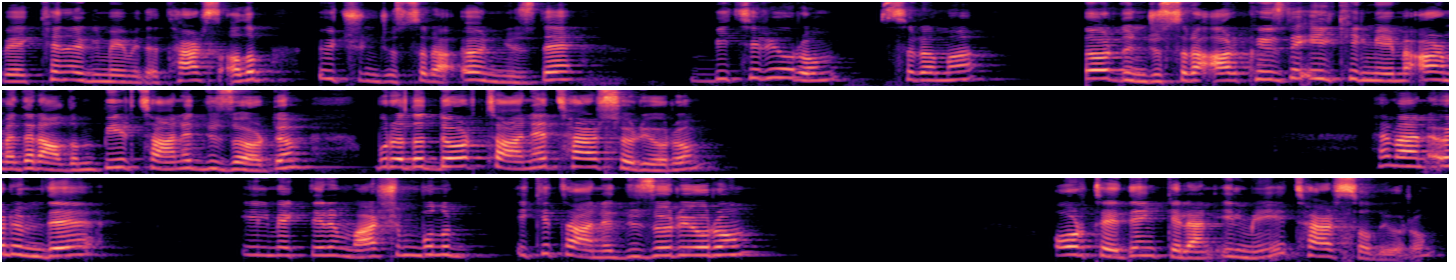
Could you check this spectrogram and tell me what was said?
ve kenar ilmeğimi de ters alıp üçüncü sıra ön yüzde bitiriyorum sıramı. Dördüncü sıra arka yüzde ilk ilmeğimi örmeden aldım. Bir tane düz ördüm. Burada dört tane ters örüyorum. Hemen önümde ilmeklerim var. Şimdi bunu iki tane düz örüyorum. Ortaya denk gelen ilmeği ters alıyorum.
